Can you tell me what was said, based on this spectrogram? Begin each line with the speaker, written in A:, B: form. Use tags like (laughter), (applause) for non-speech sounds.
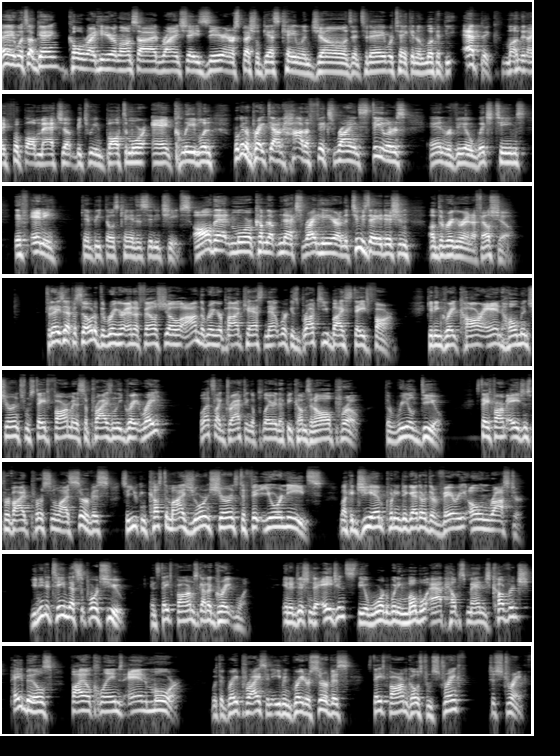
A: Hey, what's up, gang? Cole right here alongside Ryan Shazier and our special guest, Kaelen Jones. And today we're taking a look at the epic Monday Night Football matchup between Baltimore and Cleveland. We're going to break down how to fix Ryan's Steelers and reveal which teams, if any, can beat those Kansas City Chiefs. All that and more coming up next, right here on the Tuesday edition of the Ringer NFL Show. Today's episode of the Ringer NFL Show on the Ringer Podcast Network is brought to you by State Farm. Getting great car and home insurance from State Farm at a surprisingly great rate? Well, that's like drafting a player that becomes an all pro, the real deal. State Farm agents provide personalized service so you can customize your insurance to fit your needs, like a GM putting together their very own roster. You need a team that supports you, and State Farm's got a great one. In addition to agents, the award winning mobile app helps manage coverage, pay bills, file claims, and more. With a great price and even greater service, State Farm goes from strength to strength.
